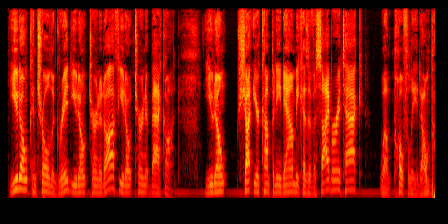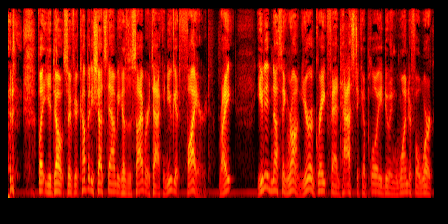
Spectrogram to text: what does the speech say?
You don't control the grid, you don't turn it off, you don't turn it back on. You don't shut your company down because of a cyber attack well, hopefully you don't, but but you don't. So if your company shuts down because of a cyber attack and you get fired, right? You did nothing wrong. You're a great, fantastic employee doing wonderful work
